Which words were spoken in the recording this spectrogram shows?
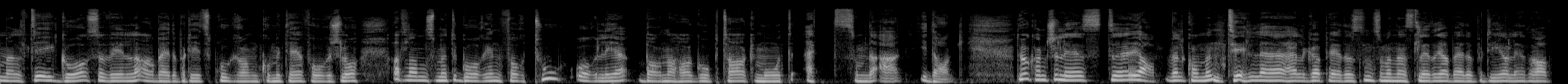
meldte i går, så vil Arbeiderpartiets programkomité foreslå at landsmøtet går inn for to årlige barnehageopptak mot ett som det er i dag. Du har kanskje lest eh, Ja, velkommen til eh, Helga Pedersen, som er nestleder i Arbeiderpartiet og leder av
